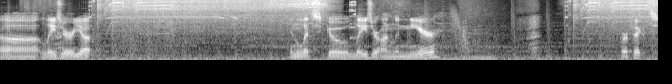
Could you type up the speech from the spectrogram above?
Uh, laser, yup. And let's go laser on Lanier. Perfect.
